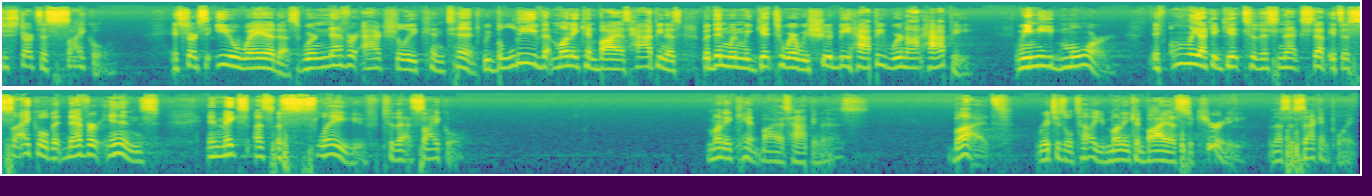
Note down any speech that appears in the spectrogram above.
just starts a cycle. It starts to eat away at us. We're never actually content. We believe that money can buy us happiness, but then when we get to where we should be happy, we're not happy. We need more. If only I could get to this next step. It's a cycle that never ends and makes us a slave to that cycle. Money can't buy us happiness. But riches will tell you money can buy us security. And that's the second point.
